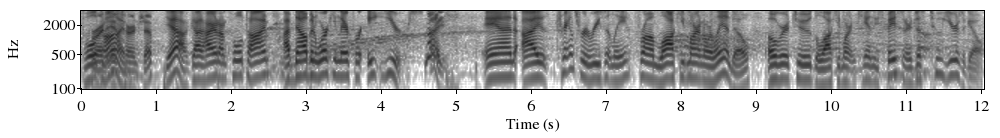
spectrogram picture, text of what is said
full for time. internship. Yeah, got hired on full time. I've now been working there for eight years. Nice. And I transferred recently from Lockheed Martin Orlando over to the Lockheed Martin Kennedy Space Center just two years ago.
